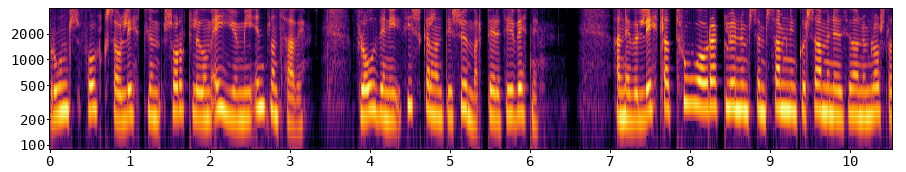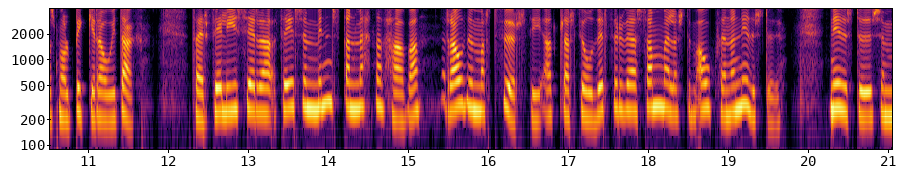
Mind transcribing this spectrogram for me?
brúns fólks á litlum sorglegum eigum í Indlandshafi. Flóðin í Þískalandi sumar berið því vitni. Hann hefur litla trú á reglunum sem samningur saminuðu þjóðanum loslasmál byggir á í dag. Það er fel í sér að þeir sem minnstan metnað hafa ráðum margt fyrr því allar þjóðir þurfi að sammælast um ákveðna niðurstöðu. Niðurstöðu sem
